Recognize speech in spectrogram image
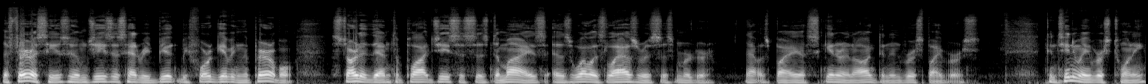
the Pharisees, whom Jesus had rebuked before giving the parable, started then to plot Jesus' demise as well as Lazarus' murder. That was by Skinner and Ogden in verse by verse. Continuing verse 20,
